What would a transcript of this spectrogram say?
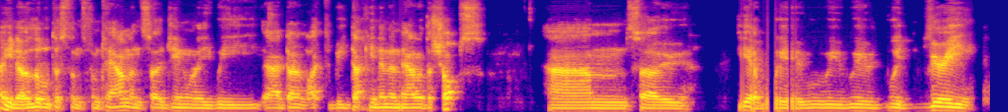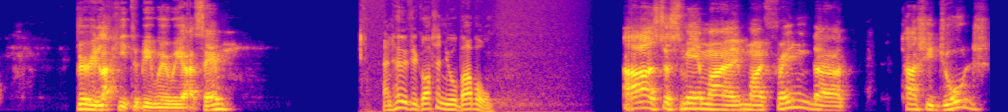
you know a little distance from town, and so generally we uh, don't like to be ducking in and out of the shops. Um, so yeah, we're we, we're we're very very lucky to be where we are, Sam. And who have you got in your bubble? Ah, uh, it's just me and my my friend uh, Tashi George,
